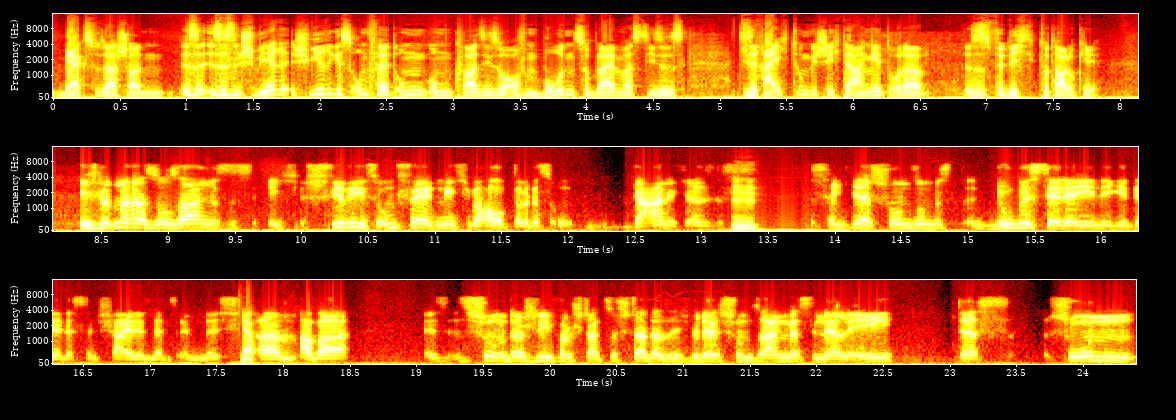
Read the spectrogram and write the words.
merkst du da schon, ist, ist es ein schwer, schwieriges Umfeld, um, um quasi so auf dem Boden zu bleiben, was dieses, diese Reichtumgeschichte angeht, oder ist es für dich total okay? Ich würde mal so sagen, es ist ein schwieriges Umfeld, nicht überhaupt, aber das gar nicht. Also das, mhm. das hängt ja schon so ein bisschen, du bist ja derjenige, der das entscheidet letztendlich. Ja. Ähm, aber es ist schon unterschiedlich von Stadt zu Stadt. Also ich würde jetzt schon sagen, dass in LA das schon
